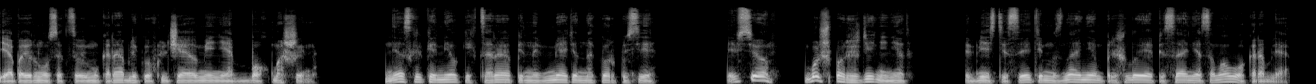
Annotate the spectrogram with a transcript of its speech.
Я повернулся к своему кораблику, включая умение «Бог машин». Несколько мелких царапин и вмятин на корпусе. И все, больше повреждений нет. Вместе с этим знанием пришло и описание самого корабля.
